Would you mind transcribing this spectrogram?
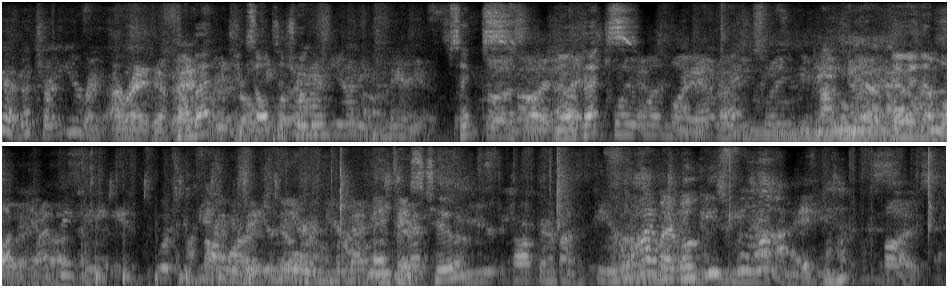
Yeah, that's right. You're right. I ran it down. Combat? Exalted trigger? not, you're not even there yet. Six? So it's like, No uh, effects? 21 damage Right. you swing. Yeah, no, it doesn't block. I think what's confusing is that you're nowhere near that. Main phase two? So you're talking about the field. Fly, my monkeys, fly! But,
